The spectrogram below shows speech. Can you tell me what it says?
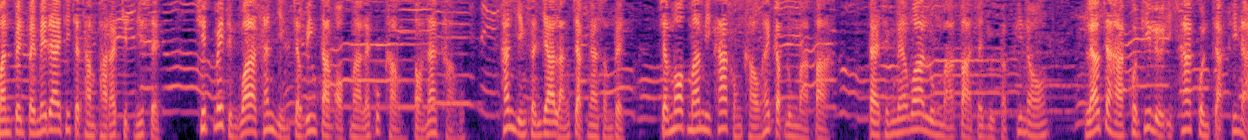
มันเป็นไปไม่ได้ที่จะทำภารกิจนี้เสร็จ คิดไม่ถึงว่าท่านหญิงจะวิ่งตามออกมาและคุกเข่าต่อหน้าเขา ท่านหญิงสัญญาหลังจากงานสำเร็จ จะมอบม้ามีค่าของเขาให้กับลุงหมาป่า แต่ถึงแม้ว่าลุงหมาป่าจะอยู่กับพี่น้อง แล้วจะหาคนที่เหลืออีกห้าคนจากที่ไหน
